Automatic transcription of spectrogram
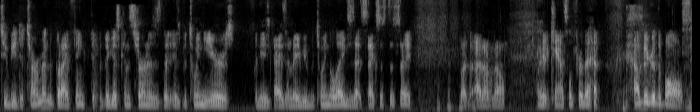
to be determined, but I think the biggest concern is that is between the ears for these guys and maybe between the legs. Is that sexist to say? But I don't know. I get canceled for that. How big are the balls?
